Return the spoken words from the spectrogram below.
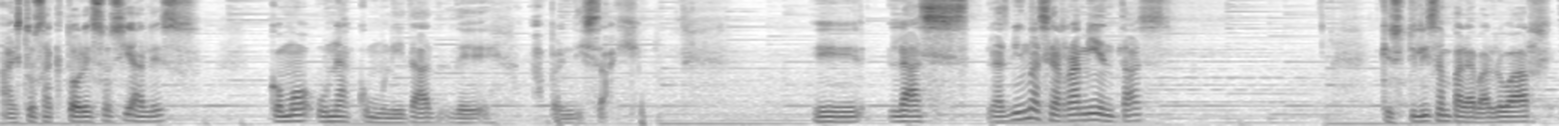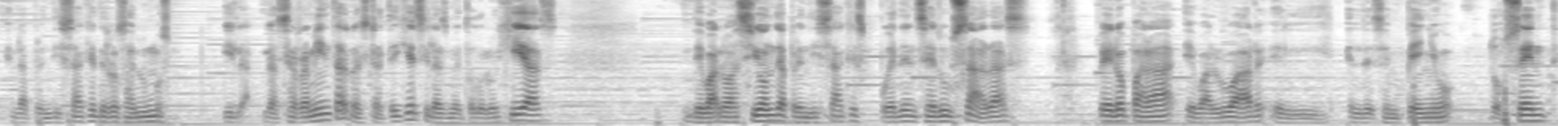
a, estos actores sociales como una comunidad de aprendizaje. Eh, las, las mismas herramientas que se utilizan para evaluar el aprendizaje de los alumnos y las herramientas, las estrategias y las metodologías de evaluación de aprendizajes pueden ser usadas, pero para evaluar el, desempeño docente.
